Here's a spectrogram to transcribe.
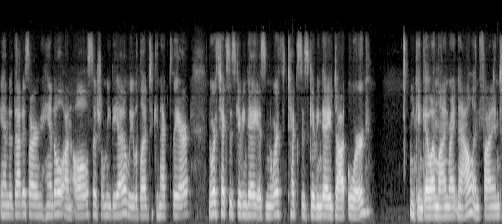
And that is our handle on all social media. We would love to connect there. North Texas Giving Day is northtexasgivingday.org. You can go online right now and find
